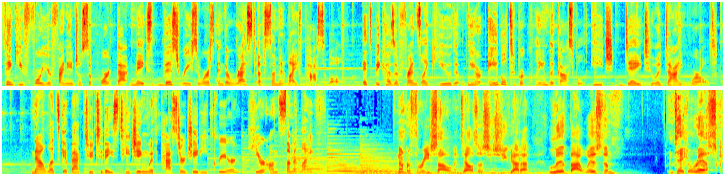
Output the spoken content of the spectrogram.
Thank you for your financial support that makes this resource and the rest of Summit Life possible. It's because of friends like you that we are able to proclaim the gospel each day to a dying world. Now, let's get back to today's teaching with Pastor JD Greear here on Summit Life. Number three, Solomon tells us, is you got to live by wisdom and take a risk.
